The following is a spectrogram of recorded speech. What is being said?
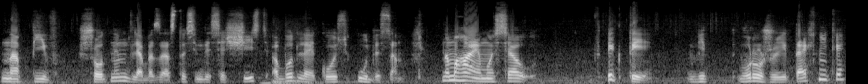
напівшотним для БЗ-176 або для якогось Удиса. Намагаємося втекти від ворожої техніки.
